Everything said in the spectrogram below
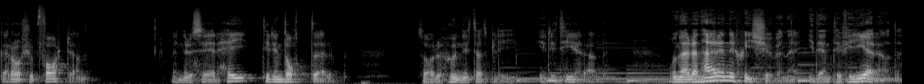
garageuppfarten. Men när du säger hej till din dotter så har du hunnit att bli irriterad. Och när den här energitjuven är identifierad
